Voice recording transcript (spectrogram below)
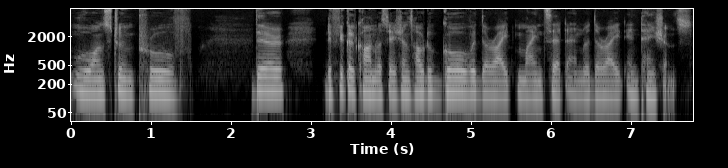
wants to improve their difficult conversations, how to go with the right mindset and with the right intentions?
